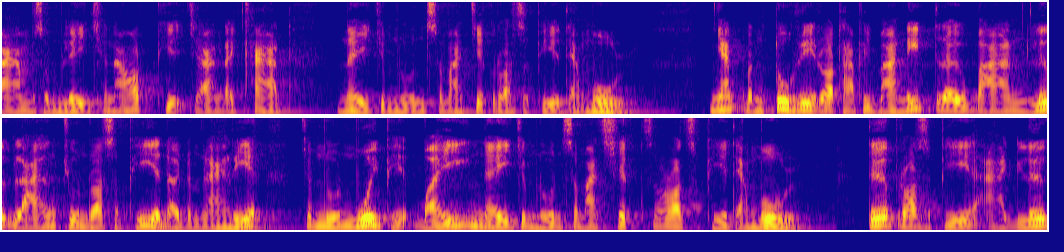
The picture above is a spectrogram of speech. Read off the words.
តាមសម្លេងឆ្នោតភាគច្រើនដាច់ខាត នៃចំនួនសមាជិករដ្ឋសភាទាំងមូលញត្តិបន្ទោសរាជរដ្ឋាភិបាលនេះត្រូវបានលើកឡើងជូនរដ្ឋសភាដោយតំណាងរាស្ត្រចំនួន1ភាគ3នៃចំនួនសមាជិករដ្ឋសភាទាំងមូលទើបរដ្ឋសភាអាចលើក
